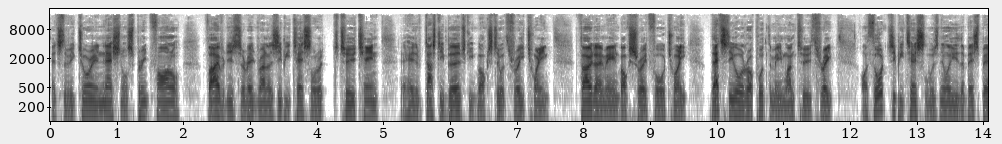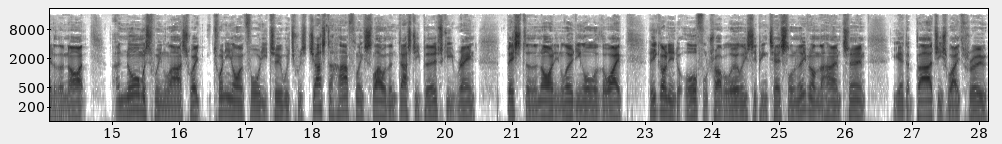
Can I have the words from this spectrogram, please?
It's the Victorian National Sprint Final. Favourite is the red runner Zippy Tesla at 210, ahead of Dusty Burbsky, box two at 320. Photo Man box three at 420. That's the order I put them in. One, two, three. I thought Zippy Tesla was nearly the best bet of the night. Enormous win last week, 29.42, which was just a half length slower than Dusty Burbsky ran best of the night in leading all of the way. He got into awful trouble early, Zippy Tesla, and even on the home turn, he had to barge his way through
